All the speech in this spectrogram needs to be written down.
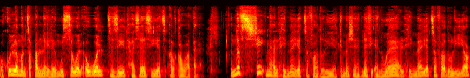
وكلما انتقلنا إلى المستوى الأول تزيد حساسية القواطع. نفس الشيء مع الحماية التفاضلية كما شاهدنا في أنواع الحماية التفاضلية.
